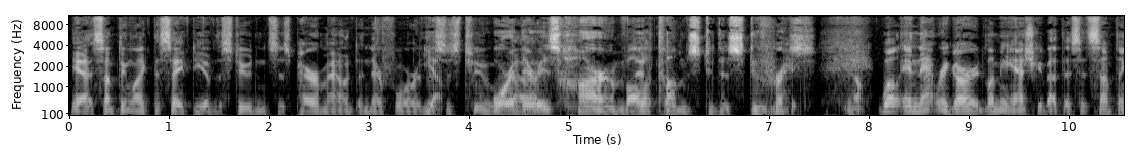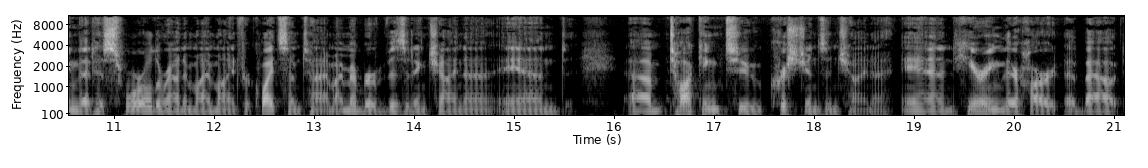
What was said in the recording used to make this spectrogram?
Yeah, something like the safety of the students is paramount, and therefore this yeah. is too. Or uh, there is harm volatile. that comes to the students. Right. Yeah. Well, in that regard, let me ask you about this. It's something that has swirled around in my mind for quite some time. I remember visiting China and. Um, talking to Christians in China and hearing their heart about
